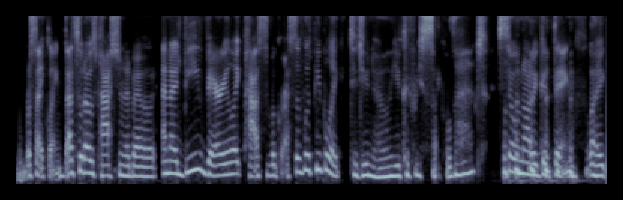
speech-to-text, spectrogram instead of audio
recycling. That's what I was passionate about. And I'd be very like passive aggressive with people like, did you know you could recycle that? So not a good thing. like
